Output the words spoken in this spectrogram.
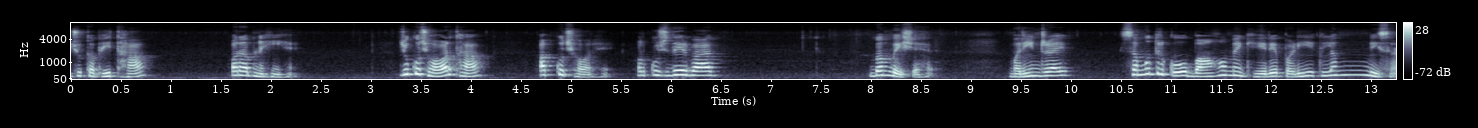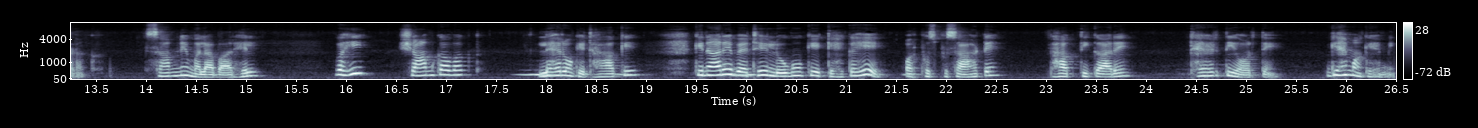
جو کبھی تھا اور اب نہیں ہے۔ جو کچھ اور تھا، اب کچھ اور ہے۔ اور کچھ دیر بعد بمبئی شہر، مرین ڈرائیو، سمندر کو باہوں میں گھیرے پڑی ایک لمبی سڑک۔ سامنے ملابار ہل۔ وہی شام کا وقت۔ لہروں کے ٹھہاکے کنارے بیٹھے لوگوں کے کہہ کہے اور پھسپھساہٹیں، بھاگتی کاریں، ٹھہرتی عورتیں، گہما گہمی۔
